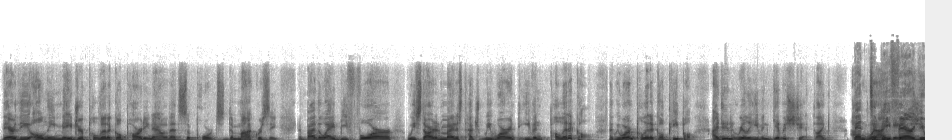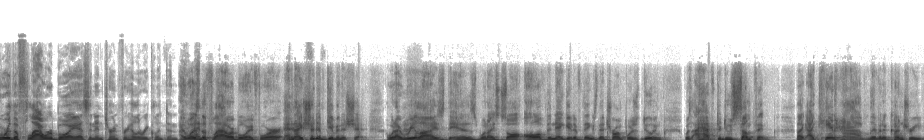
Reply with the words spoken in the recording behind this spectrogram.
They're the only major political party now that supports democracy. And by the way, before we started MeidasTouch, we weren't even political. Like we weren't political people. I didn't really even give a shit. Like Ben, to be fair, shit, you were the flower boy as an intern for Hillary Clinton. I was and- the flower boy for her, and I should have given a shit. What I realized is when I saw all of the negative things that Trump was doing was I have to do something. Like I can't have live in a country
